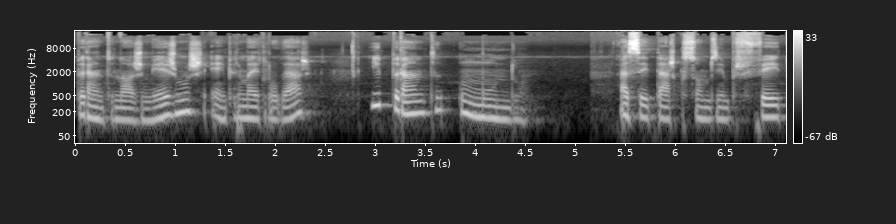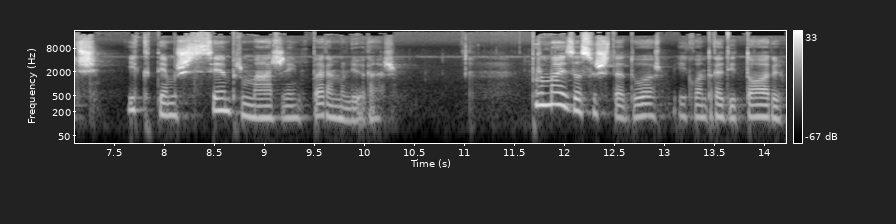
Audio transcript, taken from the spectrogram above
perante nós mesmos, em primeiro lugar, e perante o mundo. Aceitar que somos imperfeitos e que temos sempre margem para melhorar. Por mais assustador e contraditório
